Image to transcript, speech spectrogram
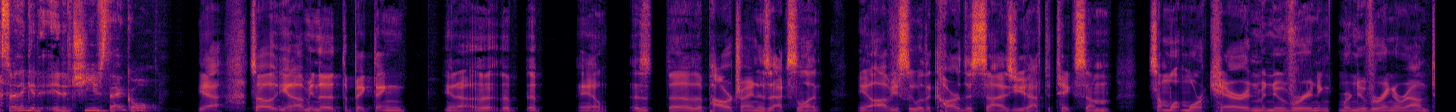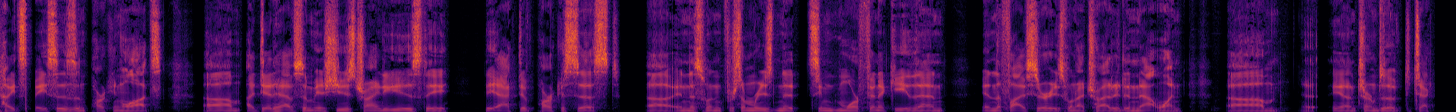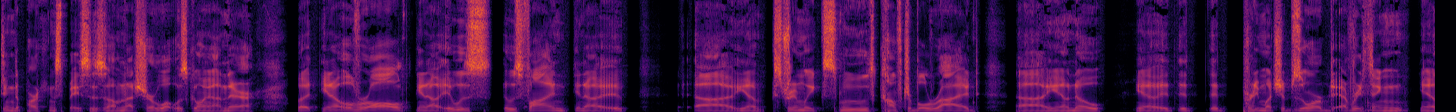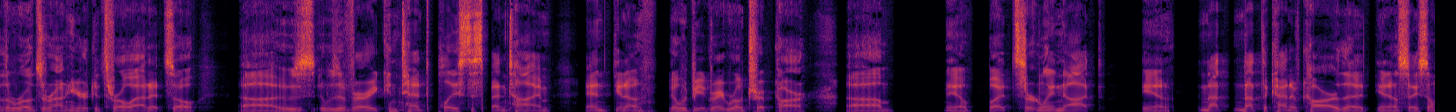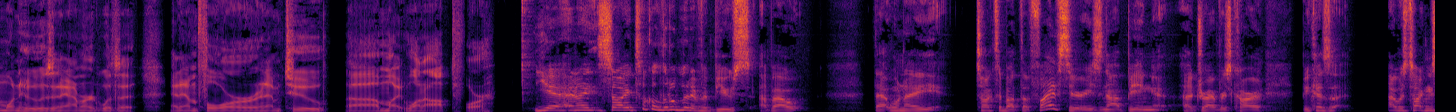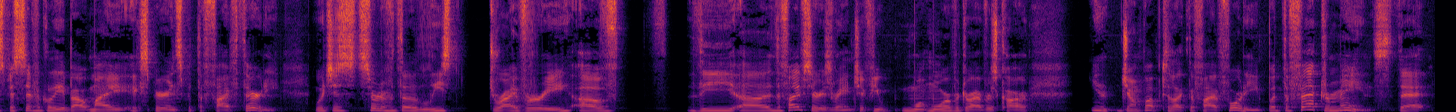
so I think it, it achieves that goal. Yeah. So, you know, I mean, the, the big thing, you know, the, the, the you know, is the, the powertrain is excellent. You know, obviously with a car this size, you have to take some somewhat more care in maneuvering, maneuvering around tight spaces and parking lots. Um, I did have some issues trying to use the, the active park assist uh, in this one. For some reason, it seemed more finicky than in the five series when I tried it in that one um, you know, in terms of detecting the parking spaces. So I'm not sure what was going on there, but you know, overall, you know, it was it was fine. You know, it, uh, you know, extremely smooth, comfortable ride. Uh, you know, no, you know, it, it it pretty much absorbed everything you know the roads around here could throw at it. So uh, it was it was a very content place to spend time, and you know, it would be a great road trip car. Um, you know, but certainly not you know not not the kind of car that you know, say someone who is enamored with a, an M4 or an M2 uh, might want to opt for. Yeah, and I so I took a little bit of abuse about that when I talked about the five series not being a driver's car because I was talking specifically about my experience with the 530, which is sort of the least drivery of the uh, the five series range. If you want more of a driver's car, you know jump up to like the 540 but the fact remains that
